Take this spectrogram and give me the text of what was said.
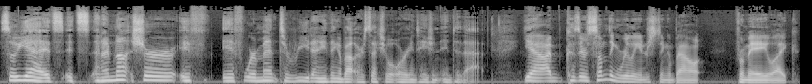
So yeah, it's it's and I'm not sure if if we're meant to read anything about her sexual orientation into that. Yeah, I'm because there's something really interesting about from a like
